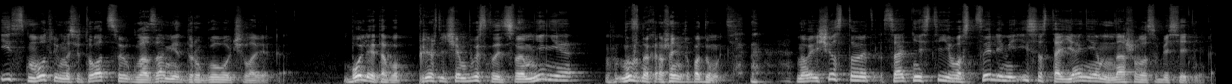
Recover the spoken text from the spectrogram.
и смотрим на ситуацию глазами другого человека. Более того, прежде чем высказать свое мнение, нужно хорошенько подумать но еще стоит соотнести его с целями и состоянием нашего собеседника.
